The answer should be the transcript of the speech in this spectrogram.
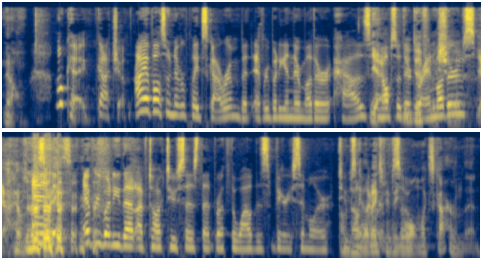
no. Okay, gotcha. I have also never played Skyrim, but everybody and their mother has, and also their you definitely grandmothers. Yeah. I was gonna say- And everybody that I've talked to says that Breath of the Wild is very similar to Oh, no, Skyrim. that makes me think so. I won't like Skyrim then.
